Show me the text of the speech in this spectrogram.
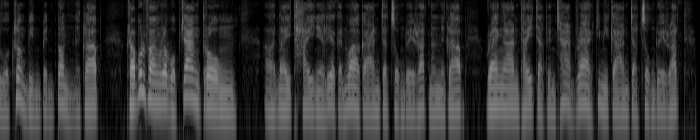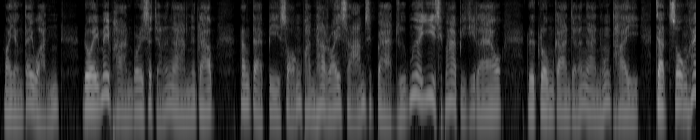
ตั๋วเครื่องบินเป็นต้นนะครับ ครับผู้ฟังระบบจ้างตรงในไทยเนี่ยเรียกกันว่าการจัดส่งโดยรัฐนั้นนะครับ แรงงานไทยจัดเป็นชาติแรกที่มีการจัดส่งโดยรัฐมาอย่างไต้หวัน โดยไม่ผ่านบริษัทจ้างงานนะครับ ตั้งแต่ปี 2538 หรือเมื่อ 25 ปีที่แล้ว โดยกรมการจ้างานของไทย จัดส่งให้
